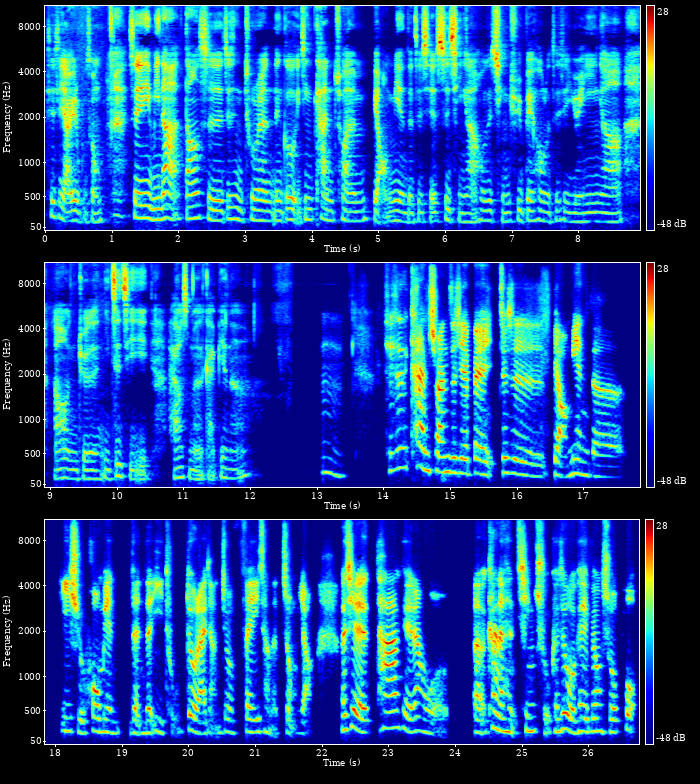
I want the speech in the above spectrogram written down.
谢谢雅玉的补充。所以米娜当时就是你突然能够已经看穿表面的这些事情啊，或者情绪背后的这些原因啊，然后你觉得你自己还有什么改变呢？嗯，其实看穿这些被就是表面的。Issue 后面人的意图对我来讲就非常的重要，而且它可以让我呃看得很清楚。可是我可以不用说破，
